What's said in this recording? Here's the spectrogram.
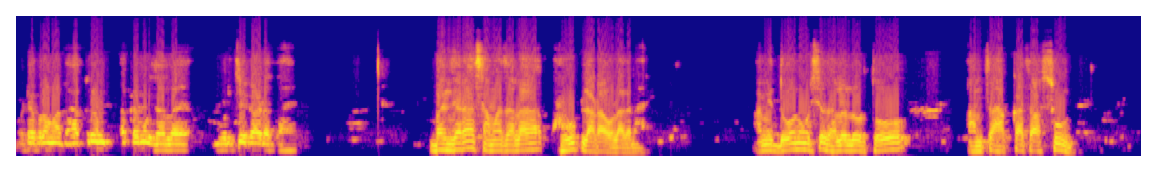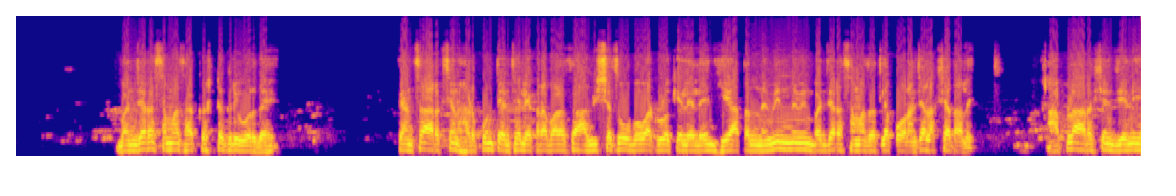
मोठ्या प्रमाणात आक्रमक आक्रमक झालाय मोर्चे काढत आहे. बंजारा समाजाला खूप लढावं लागणार आहे. आम्ही दोन वर्ष झालं लढतो आमचा हक्काचा असून. बंजारा समाज हा कष्टकरी वर्ग आहे. त्यांचं आरक्षण हडपून त्यांच्या लेकरा बाळाचं आयुष्याचं उभं वाटलं केलेलं आहे हे आता नवीन नवीन बंजारा समाजातल्या पोरांच्या लक्षात आलंय. आपलं आरक्षण ज्याने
